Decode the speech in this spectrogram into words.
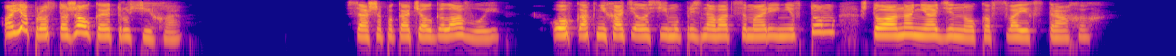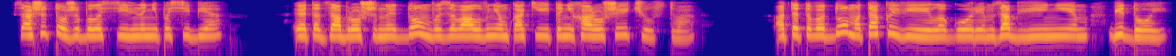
А я просто жалкая трусиха. Саша покачал головой. Ох, как не хотелось ему признаваться Марине в том, что она не одинока в своих страхах. Саше тоже было сильно не по себе. Этот заброшенный дом вызывал в нем какие-то нехорошие чувства. От этого дома так и веяло горем, забвением, бедой.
